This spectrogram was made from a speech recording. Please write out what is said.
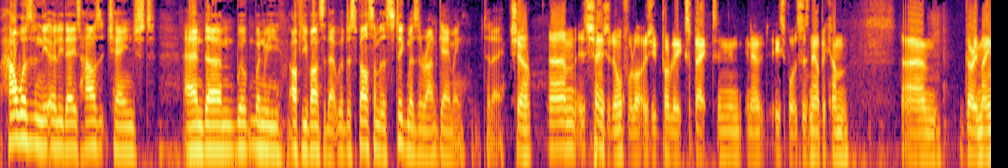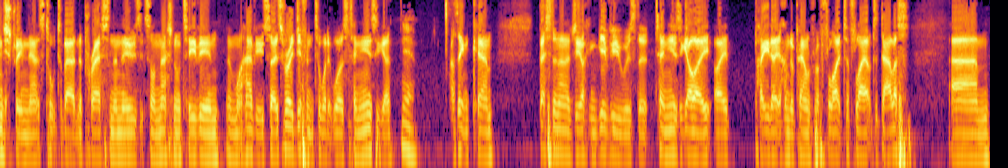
How was it in the early days? How has it changed? And um, we'll, when we, after you've answered that, we'll dispel some of the stigmas around gaming today. Sure. Um, it's changed an awful lot, as you'd probably expect, and you know, esports has now become um, very mainstream. Now it's talked about in the press and the news. It's on national TV and, and what have you. So it's very different to what it was ten years ago. Yeah. I think um, best analogy I can give you was that ten years ago I, I paid eight hundred pound for a flight to fly out to Dallas, um,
